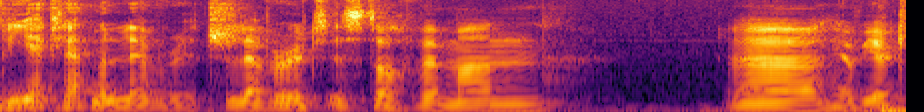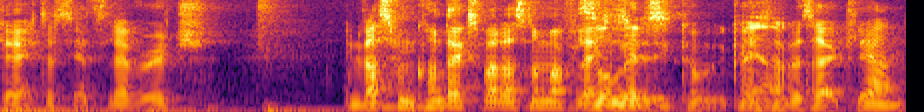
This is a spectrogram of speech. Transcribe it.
wie erklärt man Leverage? Leverage ist doch, wenn man. Äh, ja, wie erkläre ich das jetzt? Leverage. In was für einem Kontext war das nochmal? Vielleicht so mit, kann ich ja. mal besser erklären.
